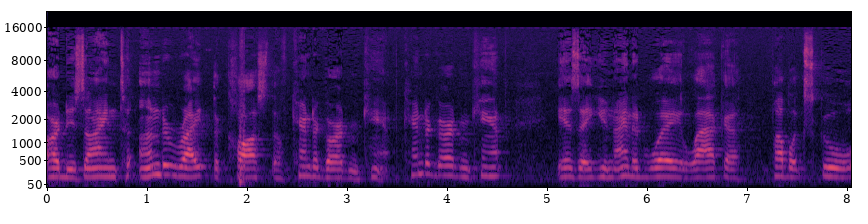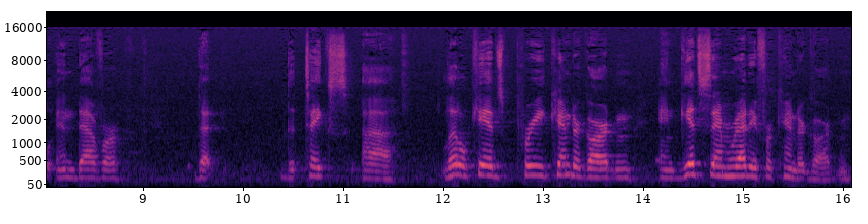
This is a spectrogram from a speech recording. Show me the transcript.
are designed to underwrite the cost of kindergarten camp. Kindergarten camp is a United Way, LACA, public school endeavor that, that takes uh, little kids pre-kindergarten and gets them ready for kindergarten.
